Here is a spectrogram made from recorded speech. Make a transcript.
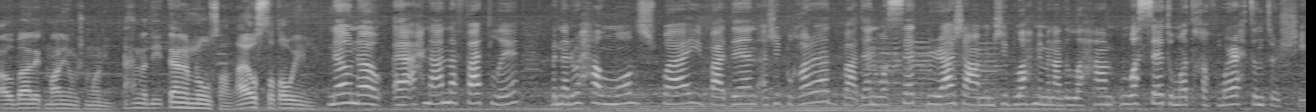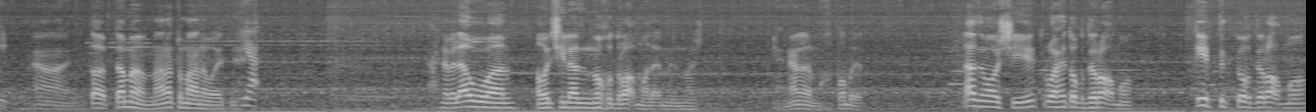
أو بالك ماني ومش ماني. إحنا دقيقتين بنوصل. هاي قصة طويلة. نو نو إحنا عنا فتلة بدنا نروح على المول شوي بعدين أجيب غرض بعدين وسيت بالراجعة بنجيب لحمة من عند اللحام. وسيت وما تخاف ما رح تنطر شيء يعني طيب تمام. معناته معنا وقتنا. يا إحنا بالاول اول شيء لازم ناخذ رقمه لأم المجد. يعني أنا لما اخطبط لازم اول شيء تروحي تاخذي رقمه. كيف بدك تاخذي رقمه؟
